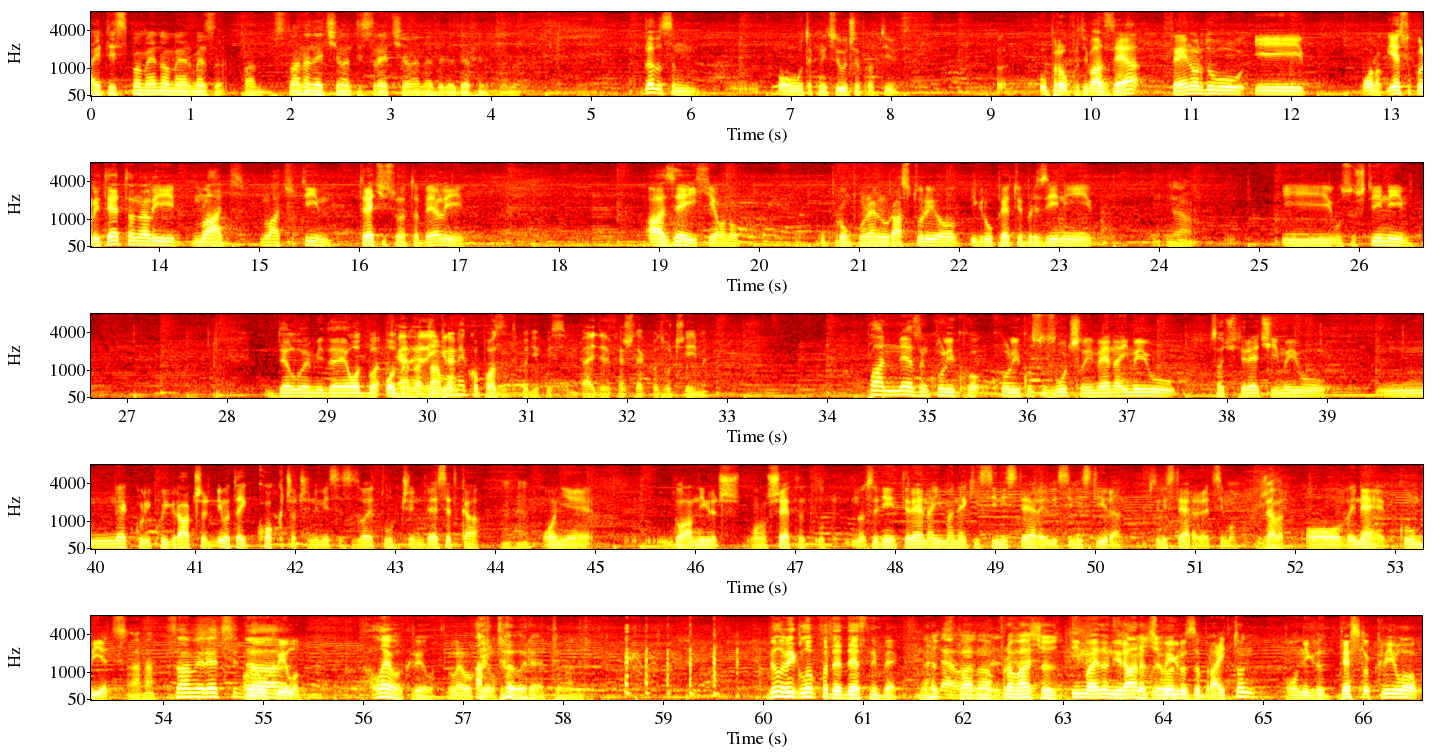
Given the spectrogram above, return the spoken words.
A i ti si spomenuo Mermeza, pa stvarno neće imati sreće ove nedelje, definitivno. Gledao sam ovu utakmicu juče protiv upravo protiv AZ-a, Feynordovu i ono, jesu kvalitetan, ali mlad, mlad su tim, treći su na tabeli. AZ ih je ono u prvom polovremenu rasturio, igra u petoj brzini Da. i u suštini deluje mi da je odbla, odbrana Kada tamo. igra neko poznat kod njih, mislim, ajde da kažeš neko zvuči ime. Pa ne znam koliko, koliko su zvučna imena, imaju, sad ću ti reći, imaju nekoliko igrača, ima taj Kokča, čini mi se, se zove Turčin, desetka, on je glavni igrač, ono, šef na, na sredini terena, ima neki Sinistera ili Sinistira, Sinistera recimo, Žavar. ovaj, ne, Kolumbijac, Aha. Samo mi reci da... levo krilo, Levo krilo. levo A krilo. to je u redu, onda. Bilo bi glupo da je desni bek. Znači, Da, stvarno, da, promašao... Ima jedan Iranac koji igra za Brighton, on igra desno krilo. E,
